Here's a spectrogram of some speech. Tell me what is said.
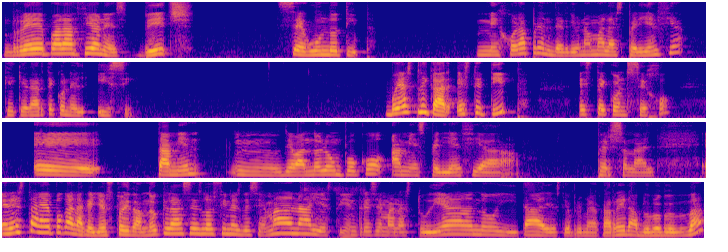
Reparaciones, bitch. Segundo tip. Mejor aprender de una mala experiencia que quedarte con el easy. Voy a explicar este tip, este consejo, eh, también mm, llevándolo un poco a mi experiencia personal. En esta época en la que yo estoy dando clases los fines de semana y estoy entre semana estudiando y tal, y estoy en primera carrera, bla, bla, bla, bla,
